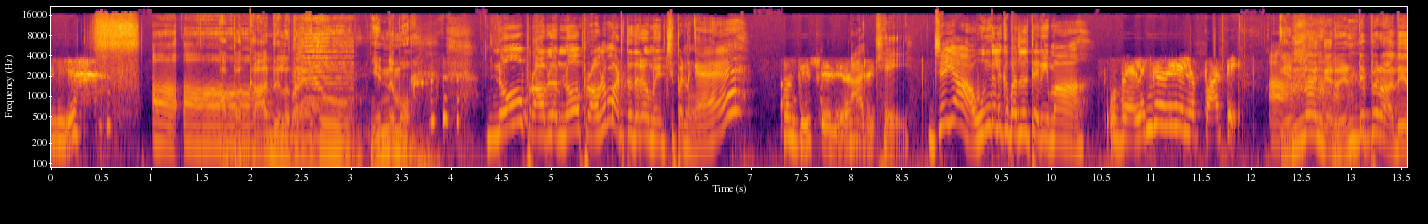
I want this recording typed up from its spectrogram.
இல்லையே. அப்ப காதுல தான் ஏதோ என்னமோ. நோ ப்ராப்ளம் நோ ப்ராப்ளம் அடுத்த தடவை முயற்சி பண்ணுங்க. ஓகே சரி நன்றி. ஓகே ஜெயா உங்களுக்கு பதில் தெரியுமா? விளங்கவே இல்ல பாட்டே. என்னங்க ரெண்டு பேரும் அதே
